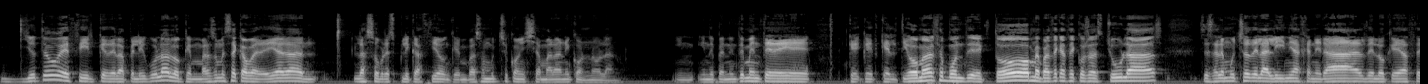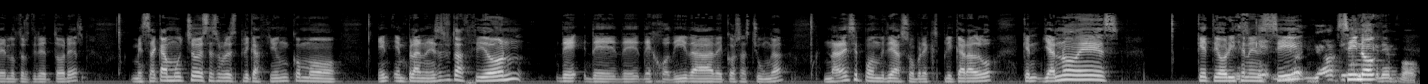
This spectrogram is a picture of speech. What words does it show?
Yo tengo que decir que de la película lo que más me sacaba de ella era la sobreexplicación, que me pasa mucho con Shyamalan y con Nolan. In- Independientemente de que, que- que el tío me parece buen director, me parece que hace cosas chulas, se sale mucho de la línea general de lo que hacen los otros directores, me saca mucho esa sobreexplicación como, en, en plan, en esa situación de, de, de, de jodida, de cosas chungas, nadie se pondría a sobreexplicar algo que ya no es que teoricen Es en sí, yo- yo aquí sino... discrepo.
